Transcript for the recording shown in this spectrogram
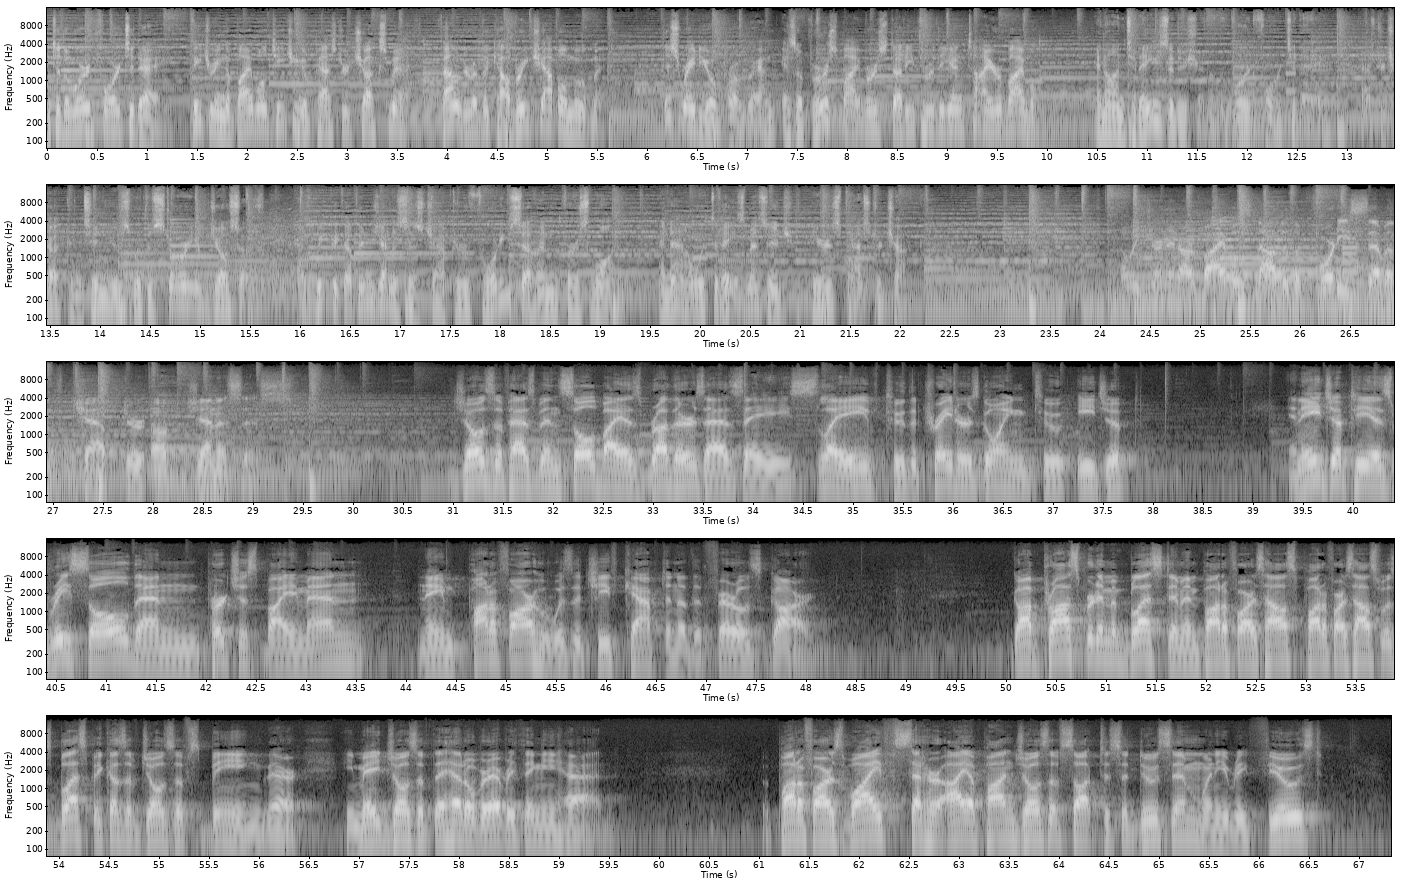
Welcome to the Word for Today, featuring the Bible teaching of Pastor Chuck Smith, founder of the Calvary Chapel Movement. This radio program is a verse by verse study through the entire Bible. And on today's edition of the Word for Today, Pastor Chuck continues with the story of Joseph as we pick up in Genesis chapter 47, verse 1. And now, with today's message, here's Pastor Chuck. So we turn in our Bibles now to the 47th chapter of Genesis. Joseph has been sold by his brothers as a slave to the traders going to Egypt. In Egypt, he is resold and purchased by a man named Potiphar, who was the chief captain of the Pharaoh's guard. God prospered him and blessed him in Potiphar's house. Potiphar's house was blessed because of Joseph's being there. He made Joseph the head over everything he had. Potiphar's wife set her eye upon Joseph, sought to seduce him. When he refused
